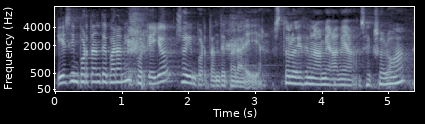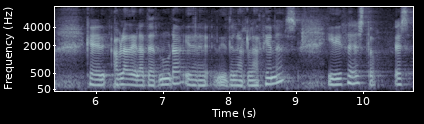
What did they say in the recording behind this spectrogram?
Y es importante para mí porque yo soy importante para ella. Esto lo dice una amiga mía sexóloga que habla de la ternura y de, y de las relaciones y dice esto, es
